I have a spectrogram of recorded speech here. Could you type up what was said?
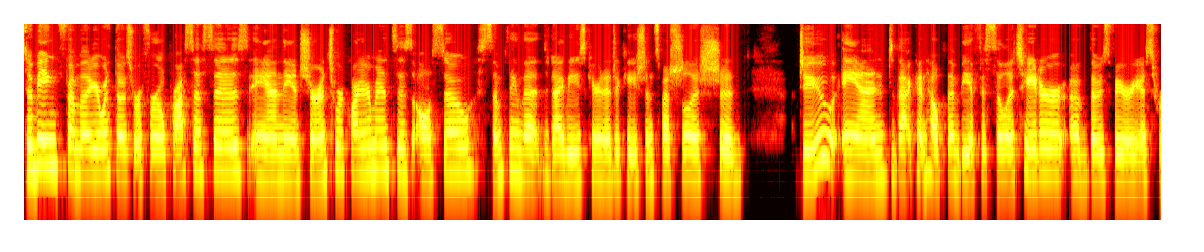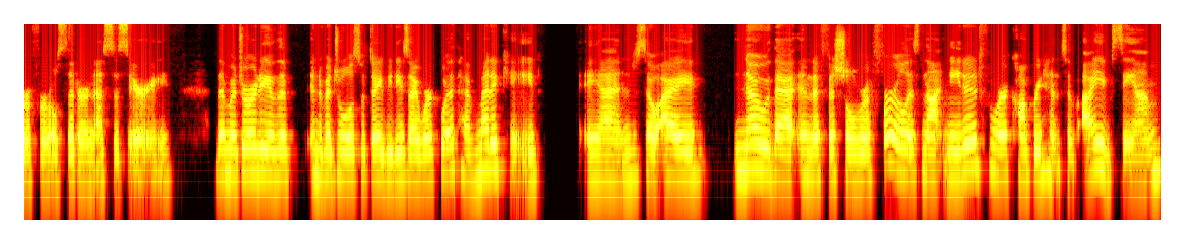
So, being familiar with those referral processes and the insurance requirements is also something that the diabetes care and education specialist should do, and that can help them be a facilitator of those various referrals that are necessary the majority of the individuals with diabetes I work with have Medicaid. And so I know that an official referral is not needed for a comprehensive eye exam,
